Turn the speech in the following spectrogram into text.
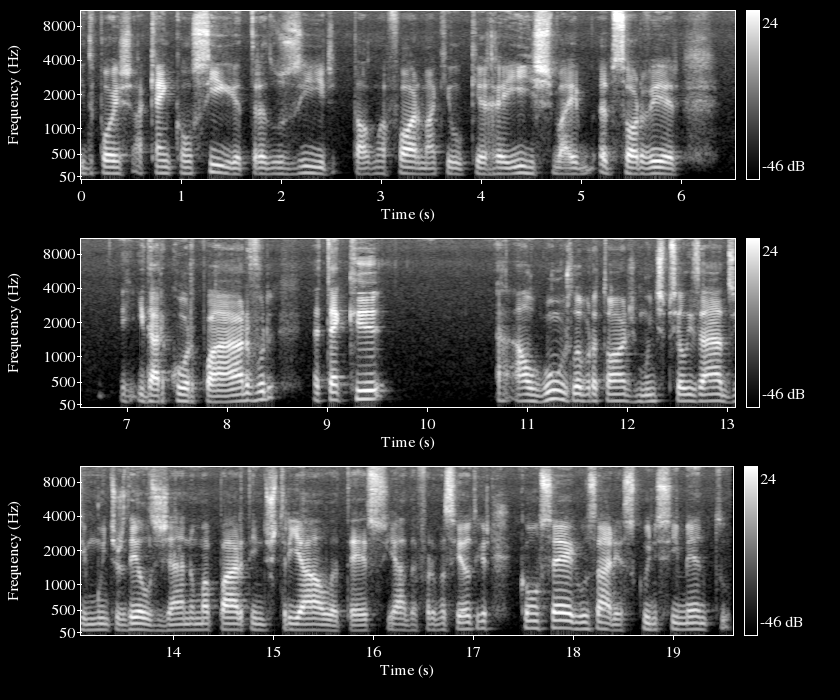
e depois há quem consiga traduzir de alguma forma aquilo que a raiz vai absorver e, e dar corpo à árvore, até que há alguns laboratórios muito especializados e muitos deles já numa parte industrial, até associada a farmacêuticas, conseguem usar esse conhecimento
